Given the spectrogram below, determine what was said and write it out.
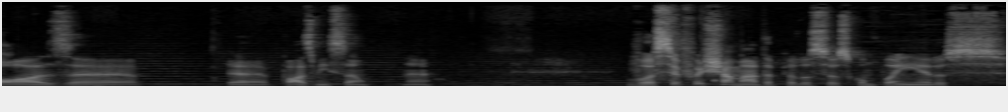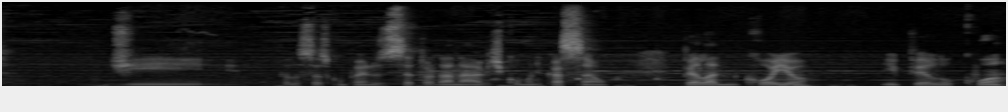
pós, uh, uh, pós missão, né, você foi chamada pelos seus companheiros de pelos seus companheiros do setor da nave de comunicação, pela Nkoyo e pelo Quan.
